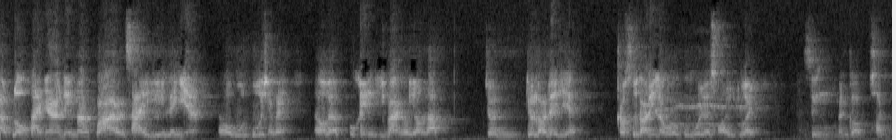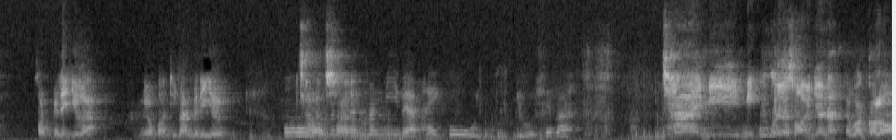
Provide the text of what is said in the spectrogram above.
รับรองสายงานได้มากกว่าสายอื่นอะไรเงี้ยเราก็พูดพูดใช่ไหมแล้วก็แบบโอเคที่บ้านก็ยอมรับ จนจนเราได้เรียน ก็คือตอนนี้เราก็กู้กยศอยู่ด้วย ซึ่งมันก็ผ่อนผ่อนไปได้เยอะอะเมื่อก่อนที่บ้านไปได้เยอะโอ้ใช่ใช่มันมันมีแบบให้กู้อยู่ใช่ปะใช่มีมีกู้กยศอย่างเดียวนะแต่ว่ากรอ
